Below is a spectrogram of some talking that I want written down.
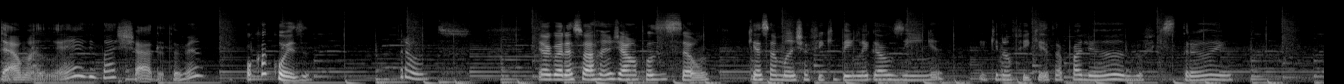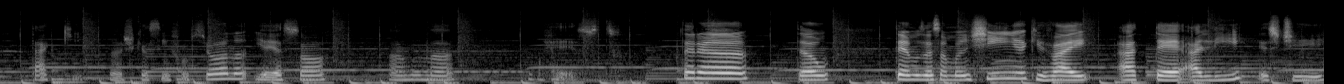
dar uma leve baixada, tá vendo? Pouca coisa. Pronto. E agora é só arranjar uma posição que essa mancha fique bem legalzinha e que não fique atrapalhando, não fique estranho. Tá aqui. Acho que assim funciona. E aí é só arrumar o resto. Tcharam! Então, temos essa manchinha que vai até ali, este,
